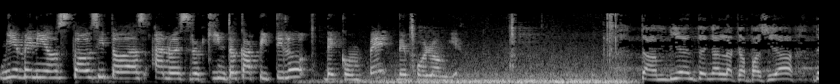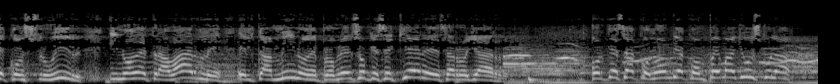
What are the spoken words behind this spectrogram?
Bienvenidos todos y todas a nuestro quinto capítulo de Compe de Colombia. También tengan la capacidad de construir y no de trabarle el camino de progreso que se quiere desarrollar. Porque esa Colombia con P mayúscula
